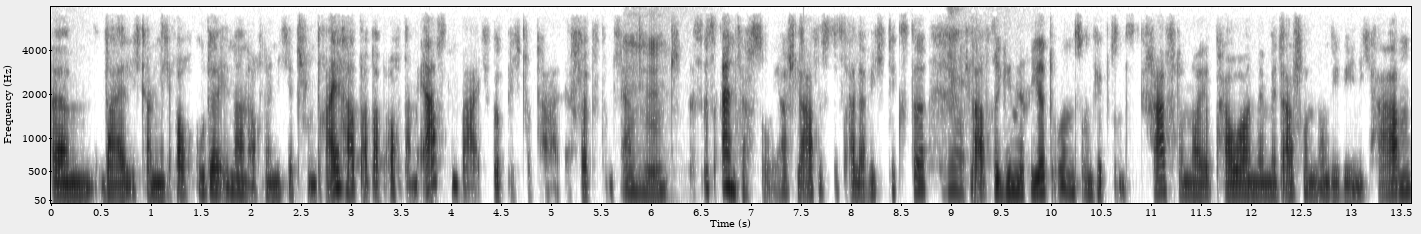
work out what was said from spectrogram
Ähm, weil ich kann mich auch gut erinnern, auch wenn ich jetzt schon drei habe, aber auch beim ersten war ich wirklich total erschöpft und fertig. Mhm. Und es ist einfach so, ja. Schlaf ist das Allerwichtigste. Ja. Schlaf regeneriert uns und gibt uns Kraft und neue Power. Und wenn wir da schon irgendwie wenig haben,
